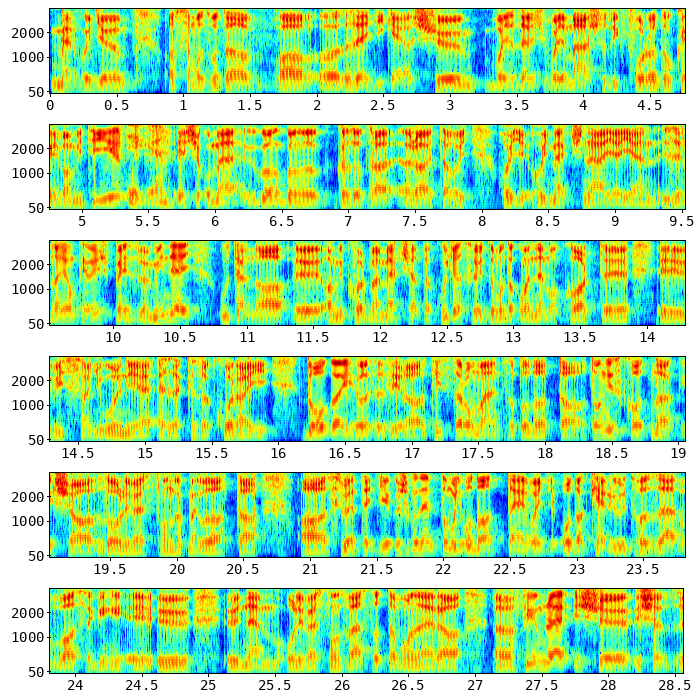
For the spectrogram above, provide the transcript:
mert hogy a hiszem az volt a, a, az egyik első, vagy az első, vagy a második forgatókönyv, amit írt, Igen. és akkor gondolkozott rajta, hogy, hogy, hogy megcsinálja ilyen izé, nagyon kevés pénzből, mindegy, utána, amikor már megcsinálta a kutyaszorítomot, akkor nem akart visszanyúlni ezekhez a korai dolgaihoz, ezért a tiszta románcot odatta a Tony Scottnak, és az Oliver Stone-nak meg a született gyilkosok. Nem tudom, hogy odatta-e, vagy oda került hozzá, valószínűleg ő, ő nem Oliver Stone-t választotta volna erre a filmre, és, és ez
